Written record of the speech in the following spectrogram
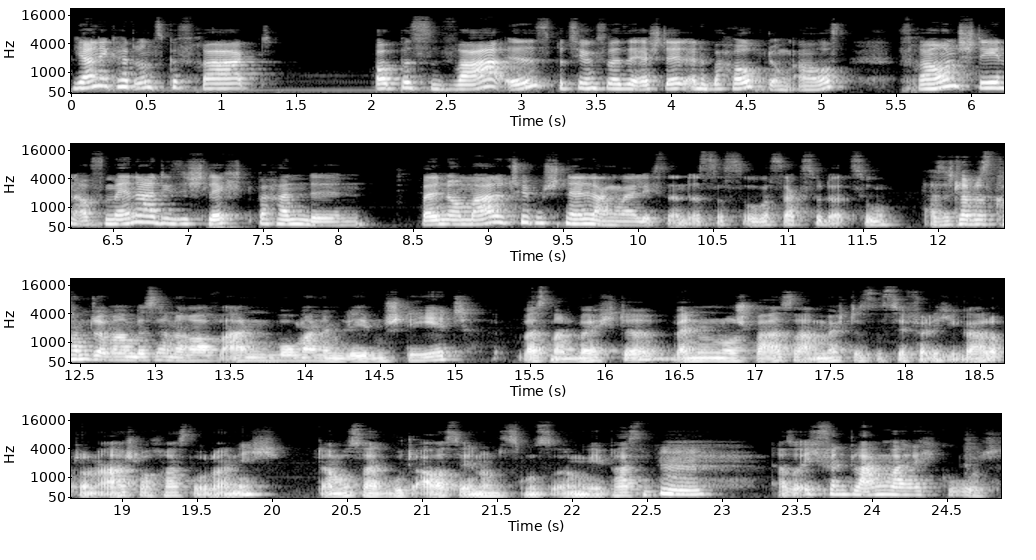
Janik hat uns gefragt, ob es wahr ist, beziehungsweise er stellt eine Behauptung auf, Frauen stehen auf Männer, die sie schlecht behandeln. Weil normale Typen schnell langweilig sind, ist das so? Was sagst du dazu? Also ich glaube, das kommt immer ein bisschen darauf an, wo man im Leben steht, was man möchte. Wenn du nur Spaß haben möchtest, ist dir völlig egal, ob du ein Arschloch hast oder nicht. Da muss halt gut aussehen und es muss irgendwie passen. Hm. Also ich finde langweilig gut.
